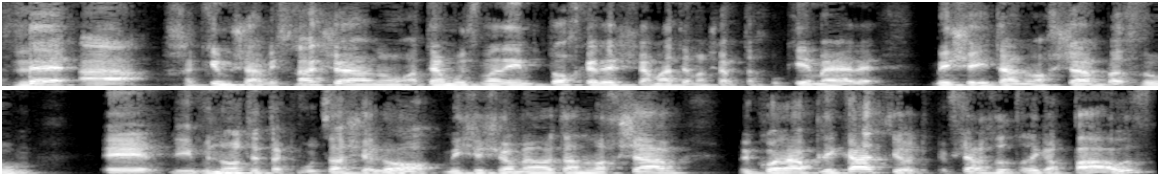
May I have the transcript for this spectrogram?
זה החוקים של המשחק שלנו, אתם מוזמנים, תוך כדי ששמעתם עכשיו את החוקים האלה, מי שאיתנו עכשיו בזום, אה, לבנות את הקבוצה שלו, מי ששומע אותנו עכשיו בכל האפליקציות, אפשר לעשות רגע pause,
